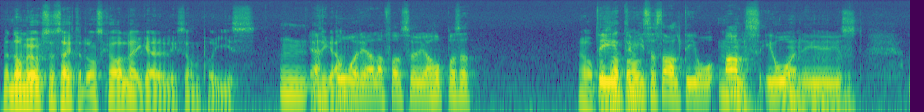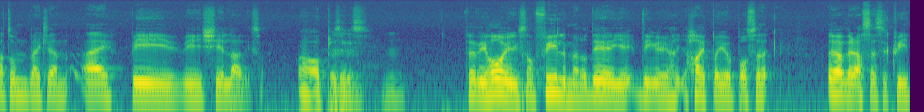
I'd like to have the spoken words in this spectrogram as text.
Men de har ju också sagt att de ska lägga det liksom på is. Mm, ett grann. år i alla fall så jag hoppas att Jag hoppas det att inte de... visas allt i år, Mm, alls i år. mm, det är ju mm, just att de verkligen, nej, vi, vi chillar liksom. Ja, precis. Mm. För vi har ju liksom filmen och det, det hypar ju upp oss över Assassin's Creed.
